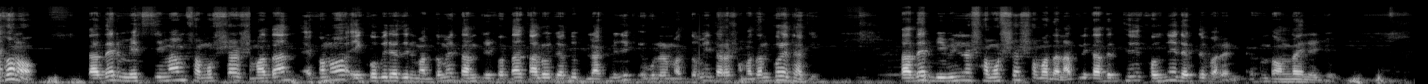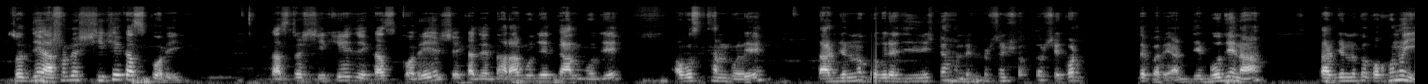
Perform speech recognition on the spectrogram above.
এখনও তাদের ম্যাক্সিমাম সমস্যার সমাধান এখনও এই কবিরাজির মাধ্যমে, তান্ত্রিকতা, কালো জাদু ব্ল্যাক ম্যাজিক এগুলোর মাধ্যমেই তারা সমাধান করে থাকে। তাদের বিভিন্ন সমস্যার সমাধান আপনি তাদের থেকে খোঁজ নিয়ে দেখতে পারেন এখন তো অনলাইনের যুগ। তো যে আসলে শিখে কাজ করে কাজটা শিখে যে কাজ করে, সে কাজের ধারা বোঝে, চাল বোঝে, অবস্থান বোঝে, তার জন্য কবিরাজি জিনিসটা হান্ড্রেড পার্সেন্ট সত্য, সে করতে পারে। আর যে বোঝে না, তার জন্য তো কখনোই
